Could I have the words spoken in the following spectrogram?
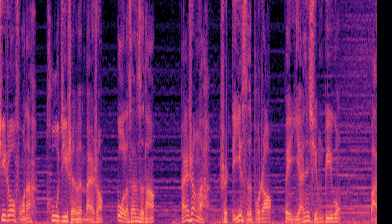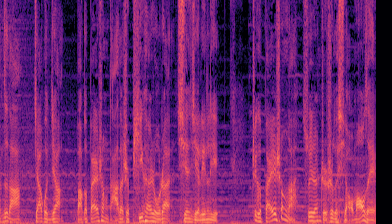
冀州府呢，突击审问白胜，过了三四堂，白胜啊是抵死不招，被严刑逼供，板子打，夹棍夹，把个白胜打的是皮开肉绽，鲜血淋漓。这个白胜啊，虽然只是个小毛贼，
